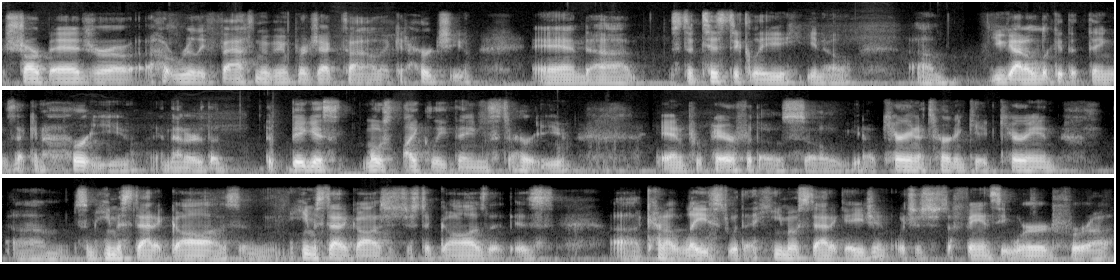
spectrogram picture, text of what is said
sharp edge or a, a really fast moving projectile that could hurt you. And uh, statistically, you know, um, you got to look at the things that can hurt you and that are the, the biggest, most likely things to hurt you and prepare for those. So, you know, carrying a tourniquet, carrying um, some hemostatic gauze, and hemostatic gauze is just a gauze that is uh, kind of laced with a hemostatic agent, which is just a fancy word for a,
